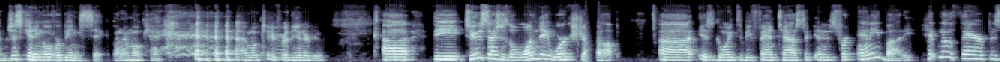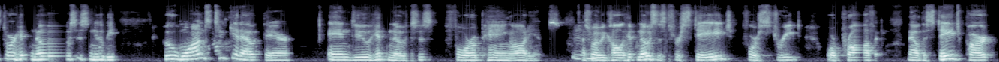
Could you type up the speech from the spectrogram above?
I'm just getting over being sick, but I'm okay. I'm okay for the interview. Uh, the two sessions, the one day workshop uh, is going to be fantastic. And it's for anybody, hypnotherapist or hypnosis newbie, who wants to get out there and do hypnosis for a paying audience. Mm-hmm. That's why we call it hypnosis for stage, for street, or profit. Now, the stage part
